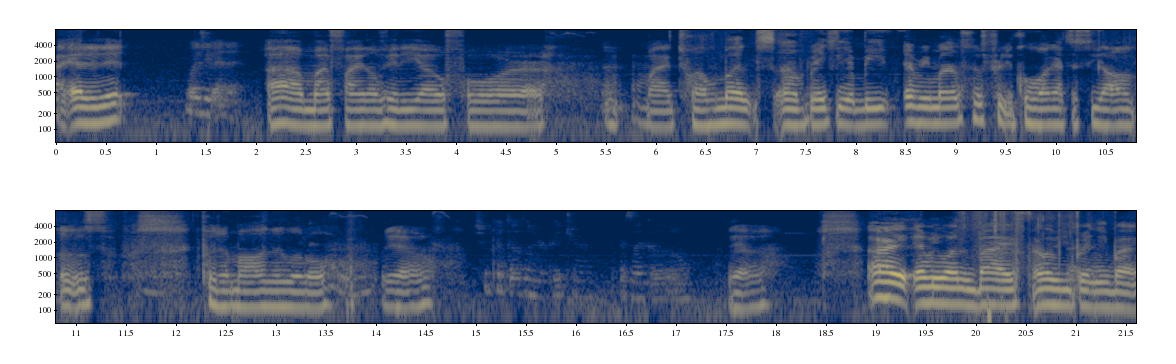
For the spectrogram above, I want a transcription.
I edited it. What'd you edit? Uh, my final video for my 12 months of making a beat every month. It was pretty cool. I got to see all of those, put them all in a little, yeah, You Should put those on your Patreon as like a little. yeah. All right, everyone. Bye. I love you, Brittany. Bye.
